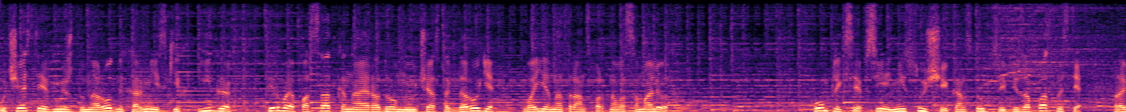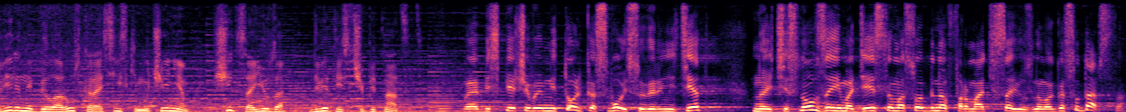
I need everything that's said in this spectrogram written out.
участие в международных армейских играх, первая посадка на аэродромный участок дороги военно-транспортного самолета. В комплексе все несущие конструкции безопасности проверены белорусско-российским учением «Щит Союза 2015». Мы обеспечиваем не только свой суверенитет, но и тесно взаимодействуем, особенно в формате союзного государства.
